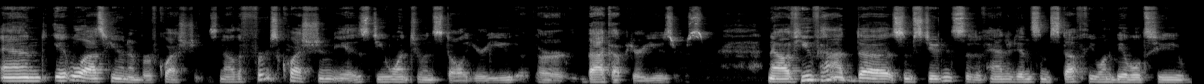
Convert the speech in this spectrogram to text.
and it will ask you a number of questions. Now, the first question is, do you want to install your or backup your users? Now, if you've had uh, some students that have handed in some stuff you want to be able to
